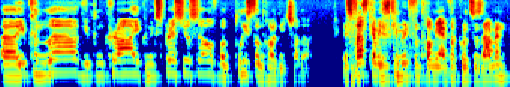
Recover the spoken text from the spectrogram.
Uh, you can laugh, you can cry, you can express yourself, but please don't hurt each other. Es fasst, glaube ich, das Gemüt von Tommy einfach gut zusammen.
